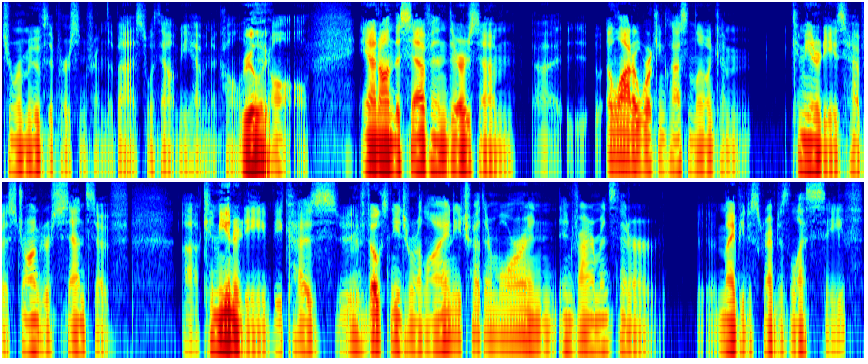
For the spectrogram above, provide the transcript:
to remove the person from the bus without me having to call really? at all. And on the seven, there's um, uh, a lot of working class and low income communities have a stronger sense of uh, community because uh, right. folks need to rely on each other more in environments that are might be described as less safe.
